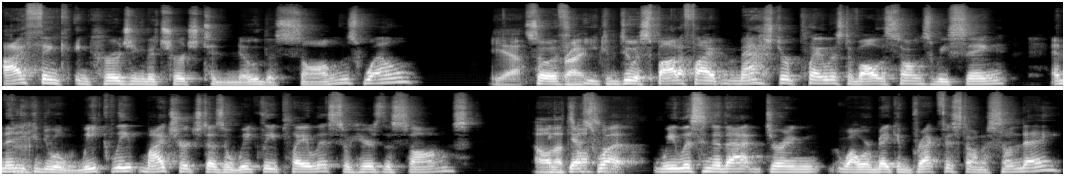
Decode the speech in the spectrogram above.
I think encouraging the church to know the songs well. Yeah. So if right. you can do a Spotify master playlist of all the songs we sing, and then mm. you can do a weekly. My church does a weekly playlist. So here's the songs. Oh, that's guess awesome. what? We listen to that during while we're making breakfast on a Sunday.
